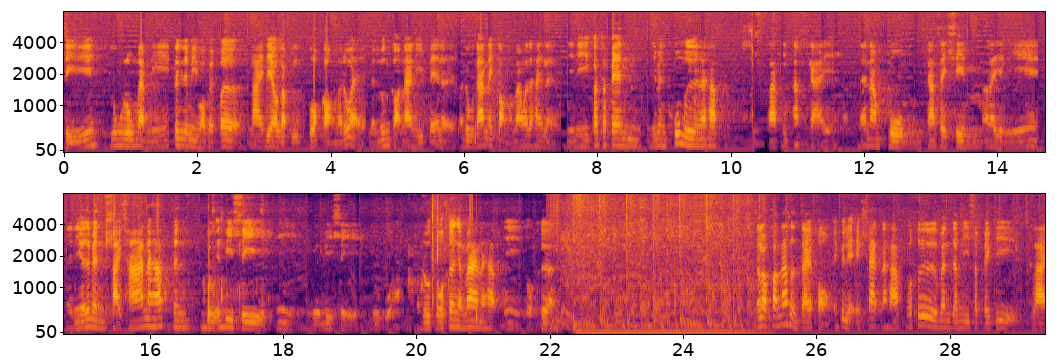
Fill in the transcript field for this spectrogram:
สีรุ้งๆแบบนี้ ซึ่งจะมีวอลเปเปอร์ลายเดียวกับตัวกล่องมาด้วยเหมือนรุ่นก่อนหน้านี้เป๊ะเลย มาดูด้านในกล่องกันบ้างว่าจะให้อะไรนี่นี้ก็จะเป็นนี่เป็นคู่มือนะครับ Starting Up Guide แนะนำปุ่มการใส่ซิมอะไรอย่างนี้ในนี้ก็จะเป็นสายชาร์จนะครับ เป็น USB-C นี่ USB-C ดูหัวมาดูตัวเครื่องกันบ้างนะครับ นี่ตัวเครื่อง สำหรับความน่าสนใจของ Xperia XZ นะครับ ก็คือมันจะมีสเปคที่คล้าย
